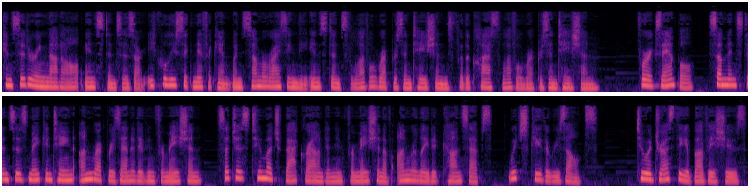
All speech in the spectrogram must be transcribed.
considering not all instances are equally significant when summarizing the instance level representations for the class level representation. For example, some instances may contain unrepresentative information, such as too much background and information of unrelated concepts, which skew the results. To address the above issues,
